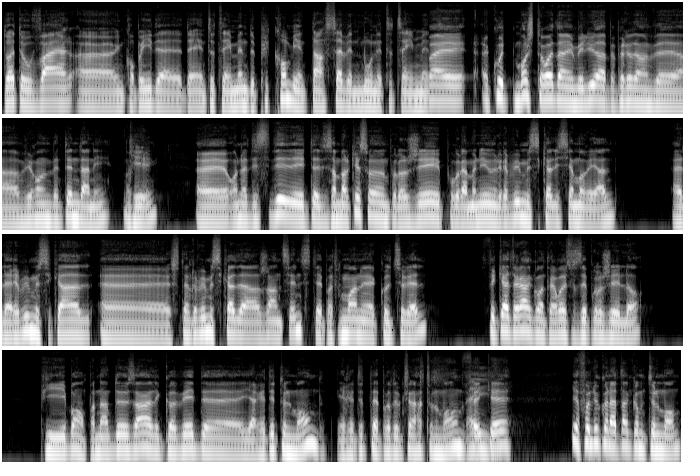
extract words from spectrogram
Toi, tu as ouvert euh, une compagnie d'entertainment depuis combien de temps? Seven Moon Entertainment. Ben, écoute, moi, je travaille dans les milieux à peu près dans environ une vingtaine d'années. OK? Euh, on a décidé de de s'embarquer sur un projet pour amener une revue musicale ici à Montréal. Euh, la revue musicale, c'est une revue musicale d'Argentine, c'était patrimoine culturel. Fait quatre ans qu'on travaille sur ces projets-là. Puis bon, pendant deux ans, le COVID, euh, il a arrêté tout le monde. Il a arrêté toute la production à tout le monde. Fait Aïe. que, il a fallu qu'on attende comme tout le monde.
